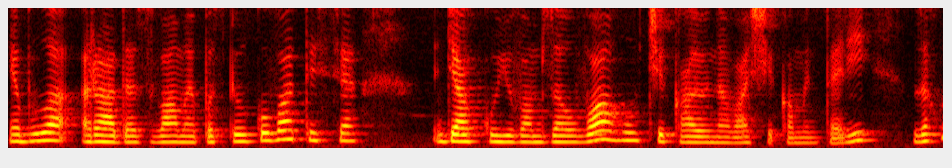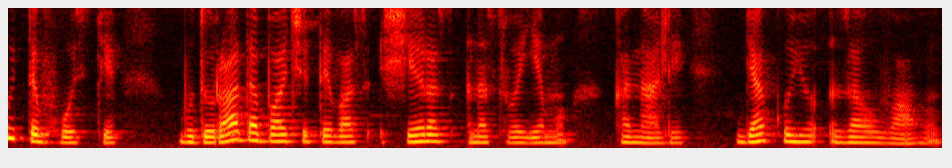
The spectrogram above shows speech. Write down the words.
Я була рада з вами поспілкуватися. Дякую вам за увагу. Чекаю на ваші коментарі. Заходьте в гості. Буду рада бачити вас ще раз на своєму каналі. Дякую за увагу!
